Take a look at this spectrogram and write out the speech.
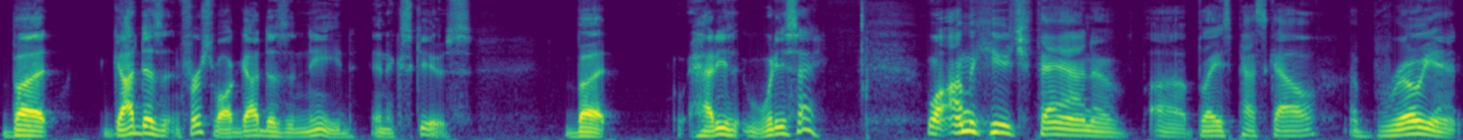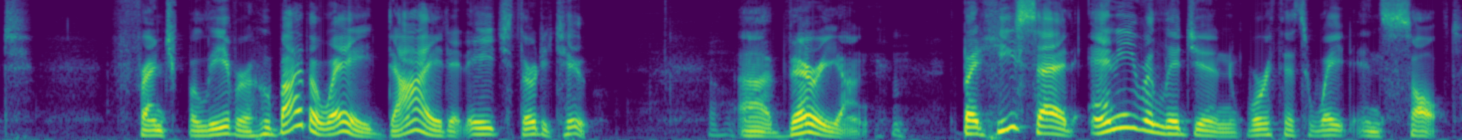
but God doesn't, first of all, God doesn't need an excuse. But how do you, what do you say? Well, I'm a huge fan of uh, Blaise Pascal, a brilliant French believer who, by the way, died at age 32, uh, very young. But he said any religion worth its weight in salt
